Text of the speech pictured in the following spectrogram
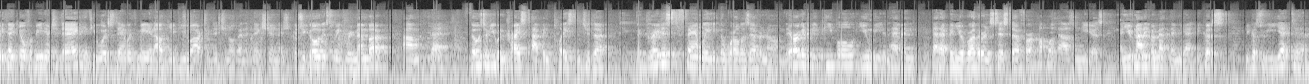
me thank you all for being here today. If you would stand with me, and I'll give you our traditional benediction. As, as you go this week, remember um, that those of you in Christ have been placed into the, the greatest family the world has ever known. There are going to be people you meet in heaven that have been your brother and sister for a couple of thousand years, and you've not even met them yet because, because we yet to have,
